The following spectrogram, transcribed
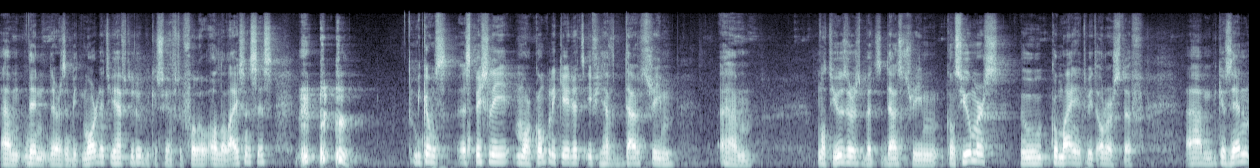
um, then there's a bit more that you have to do because you have to follow all the licenses. becomes especially more complicated if you have downstream, um, not users, but downstream consumers who combine it with other stuff. Um, because then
